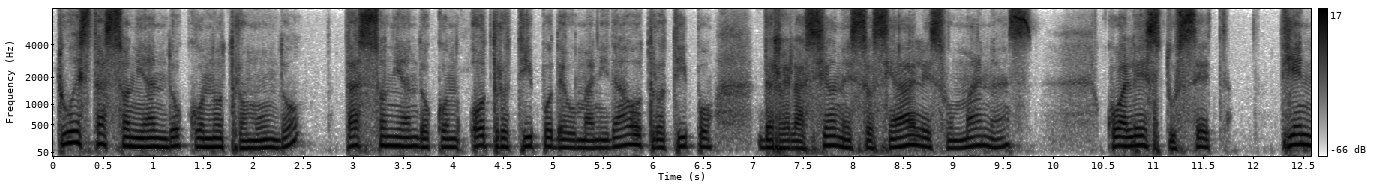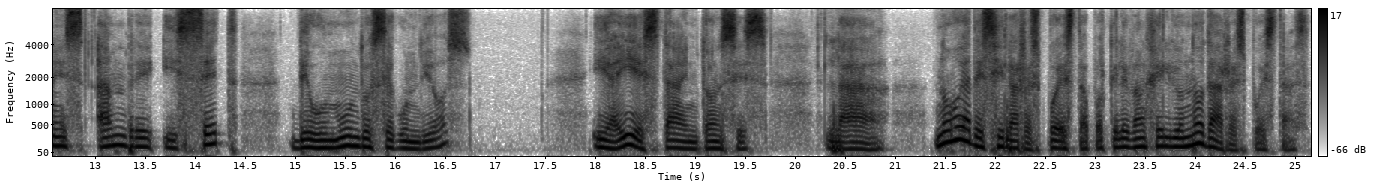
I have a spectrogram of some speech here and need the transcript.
¿tú estás soñando con otro mundo? ¿Estás soñando con otro tipo de humanidad, otro tipo de relaciones sociales, humanas? ¿Cuál es tu sed? ¿Tienes hambre y sed de un mundo según Dios? Y ahí está entonces la, no voy a decir la respuesta porque el Evangelio no da respuestas,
